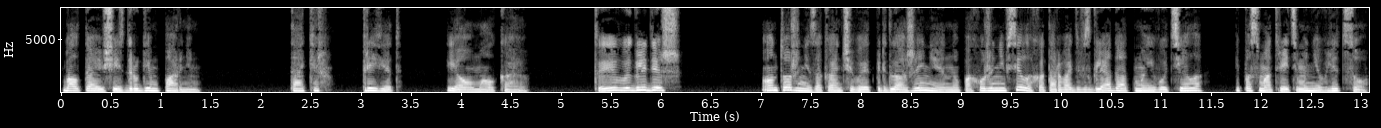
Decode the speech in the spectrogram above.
болтающей с другим парнем. «Такер, привет». Я умолкаю. «Ты выглядишь...» Он тоже не заканчивает предложение, но, похоже, не в силах оторвать взгляда от моего тела и посмотреть мне в лицо.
